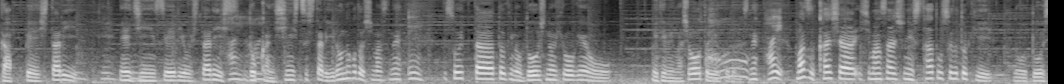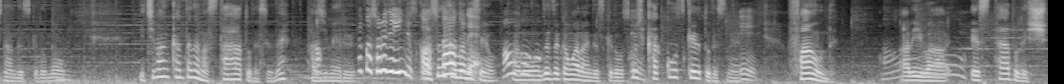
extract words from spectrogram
合併したり、うん、人員整理をしたり、はいはい、どっかに進出したりいろんなことをしますね、そういった時の動詞の表現を見てみましょうということですね、はい、まず会社一番最初にスタートする時の動詞なんですけども、うん一番簡単なのはスタートですよね。始める。やっぱそれでいいんですか？あそれ構いますよ。あの全然構わないんですけど少し格好をつけるとですね、ええ、found あるいは establish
